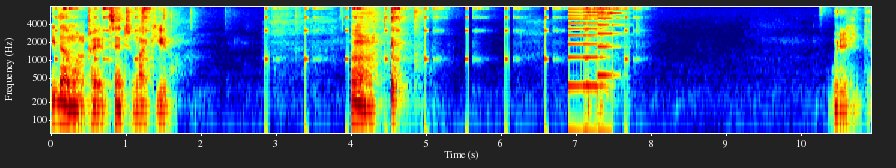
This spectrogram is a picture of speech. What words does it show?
He doesn't want to pay attention like you. Hmm. Where did he go?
